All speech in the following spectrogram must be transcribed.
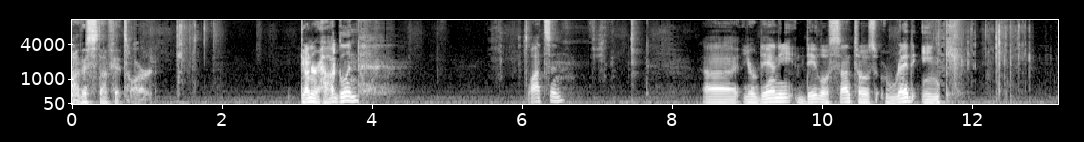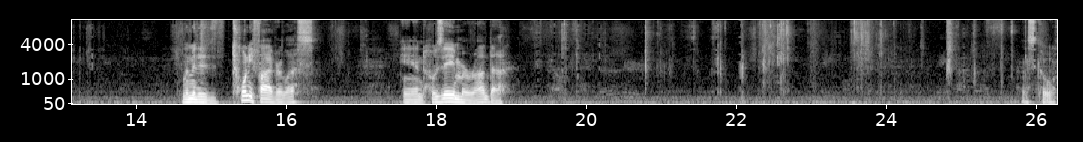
Oh, this stuff hits hard. Gunnar Hoglund. Watson. Uh, Yordany de los Santos Red Ink. Limited 25 or less. And Jose Miranda. That's cool.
